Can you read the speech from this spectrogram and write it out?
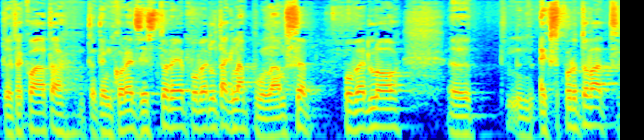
to, taková ta, ten konec historie povedl tak napůl. Nám se povedlo ehm, exportovat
